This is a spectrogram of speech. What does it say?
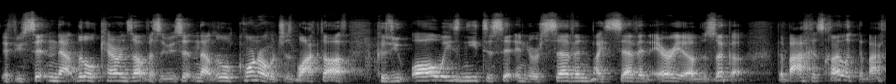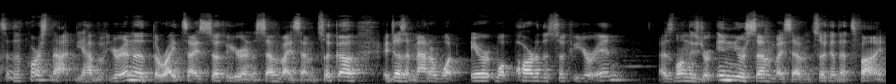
if you sit in that little keren zavis, if you sit in that little corner which is blocked off, because you always need to sit in your seven by seven area of the sukkah. The Bach is chaylik. The Bach says, of course not. You have you're in a, the right size sukkah. You're in a seven by seven sukkah. It doesn't matter what air, what part of the sukkah you're in. As long as you're in your seven by seven sukkah, that's fine.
